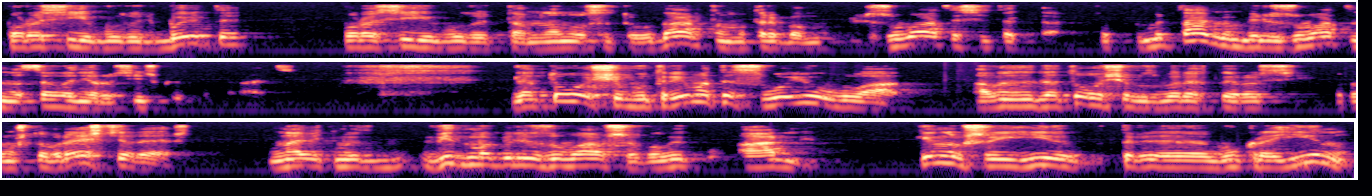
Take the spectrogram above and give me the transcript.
по Росії будуть бити, по Росії будуть там наносити удар, тому треба мобілізуватися і так далі. Тобто мета мобілізувати населення Російської Федерації для того, щоб утримати свою владу, але не для того, щоб зберегти Росію. Тому що, врешті-решт, навіть ми відмобілізувавши велику армію, кинувши її в в Україну,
